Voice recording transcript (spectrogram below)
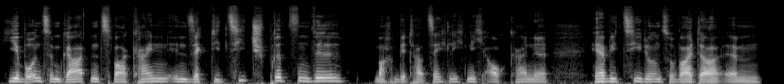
hier bei uns im Garten zwar keinen Insektizid spritzen will, machen wir tatsächlich nicht, auch keine Herbizide und so weiter. Ähm,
